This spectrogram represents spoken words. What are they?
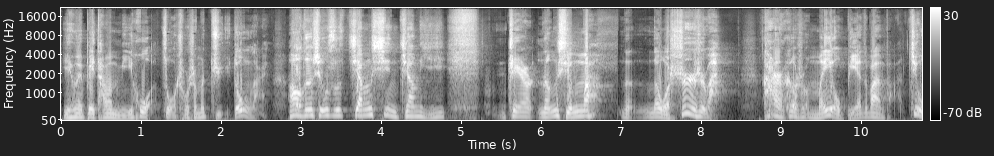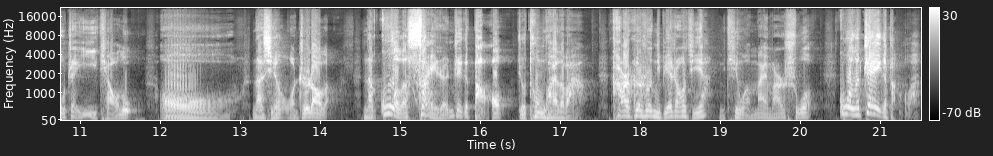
因为被他们迷惑做出什么举动来。奥德修斯将信将疑，这样能行吗？那那我试试吧。卡尔克说：“没有别的办法，就这一条路。”哦，那行，我知道了。那过了赛人这个岛就痛快了吧？卡尔科说：“你别着急啊，你听我慢慢说。”过了这个岛啊，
